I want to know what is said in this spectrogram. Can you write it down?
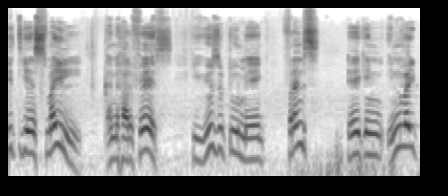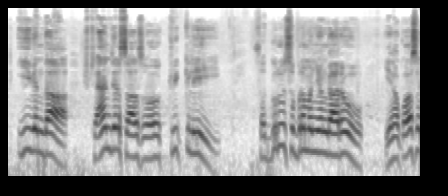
with a smile and her face he use to make friends taking invite even the strangers also quickly Sadguru Subrahmanyam garu ఈయన కోసం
